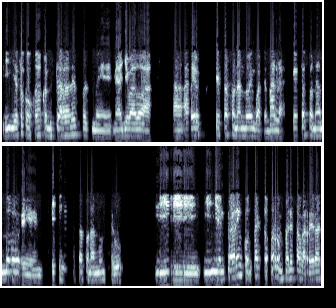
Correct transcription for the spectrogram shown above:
y eso conjunto con mis clavades, pues me, me ha llevado a, a, ver qué está sonando en Guatemala, qué está sonando en qué está sonando en Perú. Y, y, entrar en contacto, ¿no? romper esa barrera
